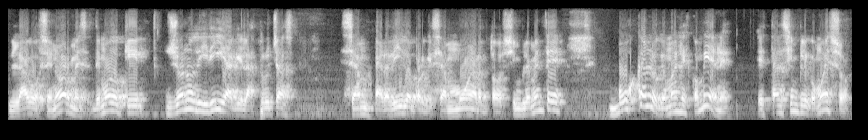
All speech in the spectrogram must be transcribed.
lagos enormes, de modo que yo no diría que las truchas se han perdido porque se han muerto, simplemente buscan lo que más les conviene. Es tan simple como eso.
